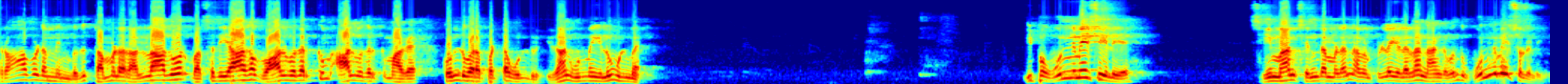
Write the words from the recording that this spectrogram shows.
திராவிடம் என்பது தமிழர் அல்லாதோர் வசதியாக வாழ்வதற்கும் ஆள்வதற்குமாக கொண்டு வரப்பட்ட ஒன்று. இதுதான் உண்மையிலும் உண்மை. இப்ப ஒண்ணுமே செய்யலையே. சீமான் செந்தமிழன் அவன் பிள்ளைகள் எல்லாம் நாங்க வந்து ஒண்ணுமே சொல்லலையே.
